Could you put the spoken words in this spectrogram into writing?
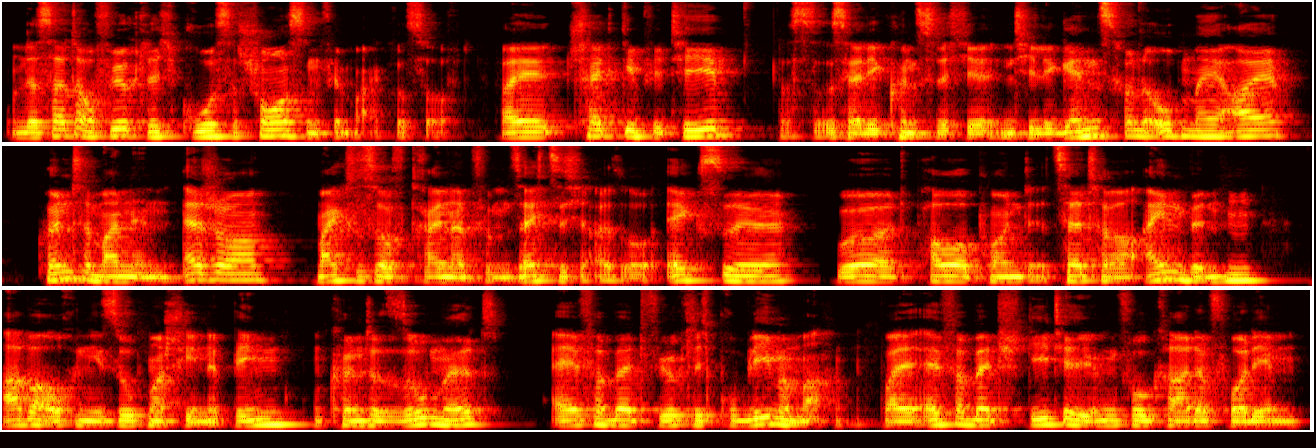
Und das hat auch wirklich große Chancen für Microsoft. Weil ChatGPT, das ist ja die künstliche Intelligenz von OpenAI, könnte man in Azure, Microsoft 365, also Excel, Word, PowerPoint etc. einbinden, aber auch in die Suchmaschine Bing und könnte somit Alphabet wirklich Probleme machen. Weil Alphabet steht hier irgendwo gerade vor dem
